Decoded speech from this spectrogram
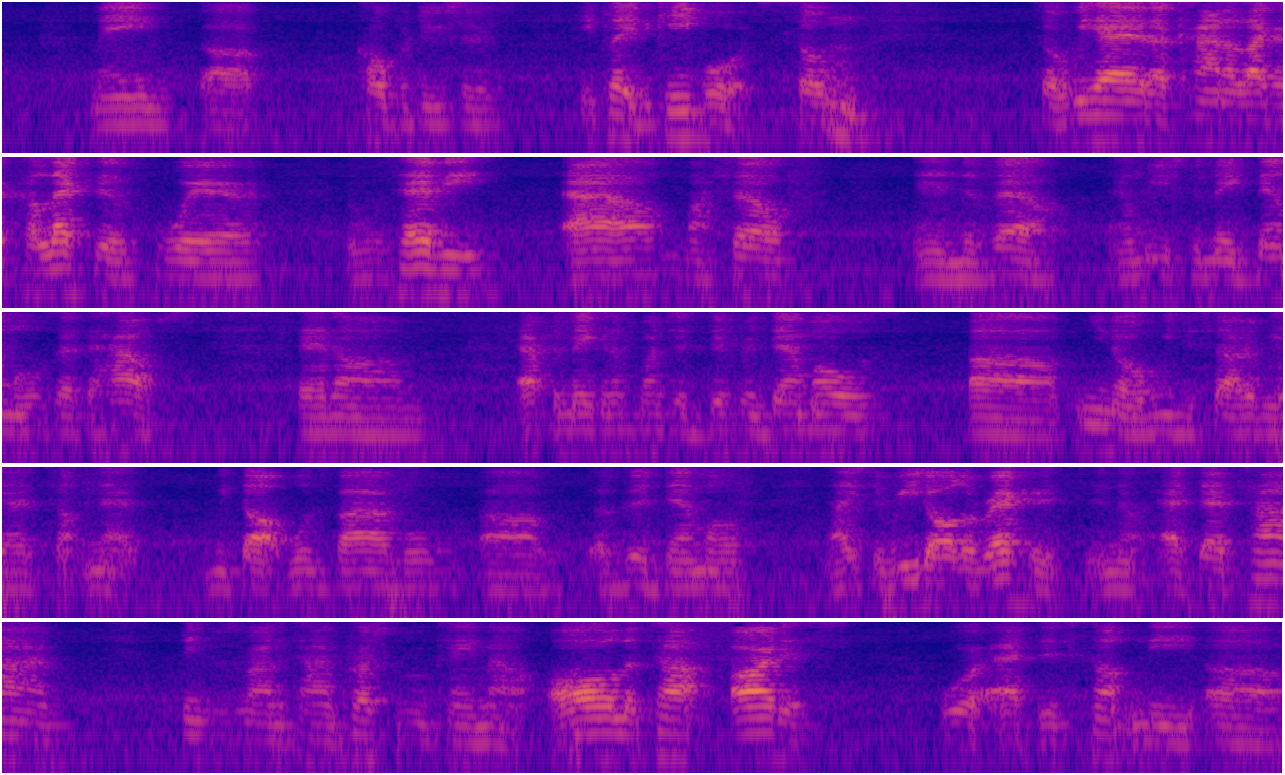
main uh, co-producers. He played the keyboards, so. Mm so we had a kind of like a collective where it was Heavy, Al, myself, and Neville, and we used to make demos at the house. And um, after making a bunch of different demos, uh, you know, we decided we had something that we thought was viable, um, a good demo. And I used to read all the records, and at that time, I think it was around the time Krush Groove came out. All the top artists were at this company. Uh,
